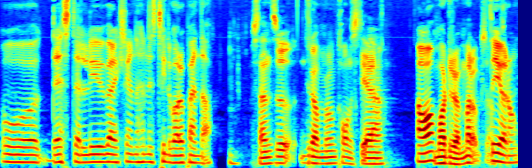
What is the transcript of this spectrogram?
Och det ställer ju verkligen hennes tillvaro på ända. Sen så drömmer de konstiga Ja, mardrömmar också. det gör hon.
